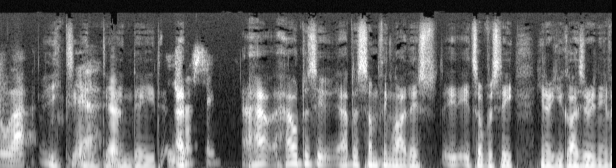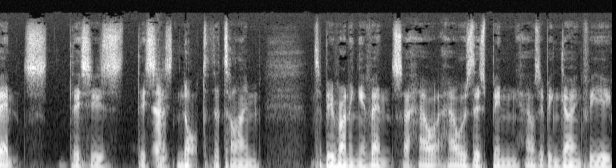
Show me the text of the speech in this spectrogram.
all that. Ex- Yeah. ind- Yeah. Indeed. And Interesting. how how does it how does something like this it, it's obviously you know you guys are in events this is this Yeah. is not the time to be running events so how how has this been how's it been going for you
